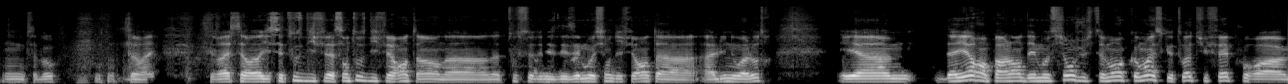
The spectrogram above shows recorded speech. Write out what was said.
Mmh, c'est beau, c'est vrai. C'est vrai, c'est, elles sont tous différentes. Hein. On, a, tous des, émotions différentes à, l'une ou à l'autre. Et euh, d'ailleurs, en parlant d'émotions, justement, comment est-ce que toi tu fais pour, euh,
